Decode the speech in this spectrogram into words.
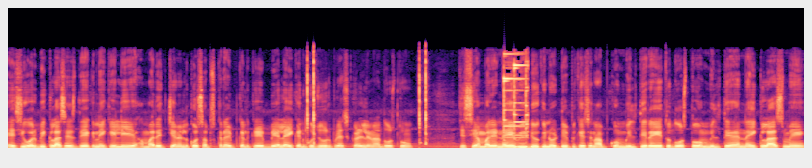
ऐसी और भी क्लासेस देखने के लिए हमारे चैनल को सब्सक्राइब करके बेल आइकन को ज़रूर प्रेस कर लेना दोस्तों, जिससे हमारे नए वीडियो की नोटिफिकेशन आपको मिलती रहे। तो दोस्तों, मिलते हैं नई क्लास में।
